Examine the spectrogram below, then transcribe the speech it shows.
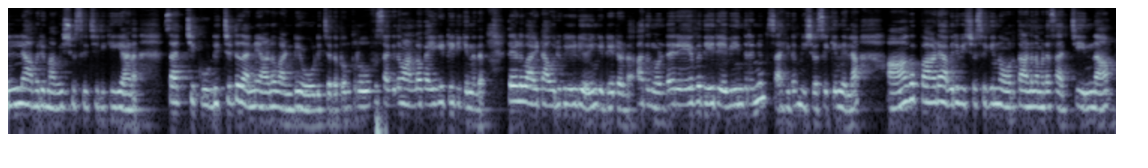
എല്ലാവരും അവിശ്വസിച്ചിരിക്കുകയാണ്. സച്ചി കുടിച്ചിട്ട് തന്നെയാണ് വണ്ടി ഓടിച്ചത്. അപ്പം പ്രൂഫ് സഹിതമാണല്ലോ കൈ കിട്ടിയിരിക്കുന്നത്. തെളിവായിട്ട് ആ ഒരു വീഡിയോയും കിട്ടിയിട്ടുണ്ട്. അതുകൊണ്ട് രേവതി രവീന്ദ്രനും സഹിതം വിശ്വസിക്കുന്നില്ല. ആകെപ്പാടെ അവർ വിശ്വസിക്കുന്ന ഓർത്താണ് നമ്മുടെ സച്ചി ഇന്ന് ആ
